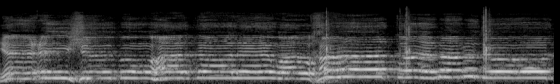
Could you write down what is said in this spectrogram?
يعيش بوهذال والخط ممدود.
